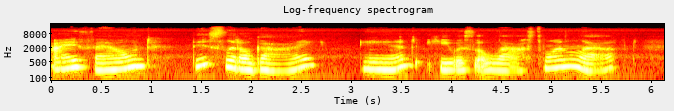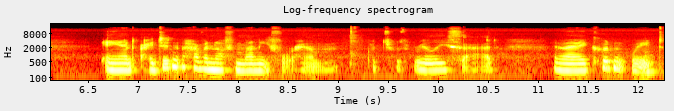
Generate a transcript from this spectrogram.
I found this little guy, and he was the last one left. And I didn't have enough money for him, which was really sad. And I couldn't wait.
